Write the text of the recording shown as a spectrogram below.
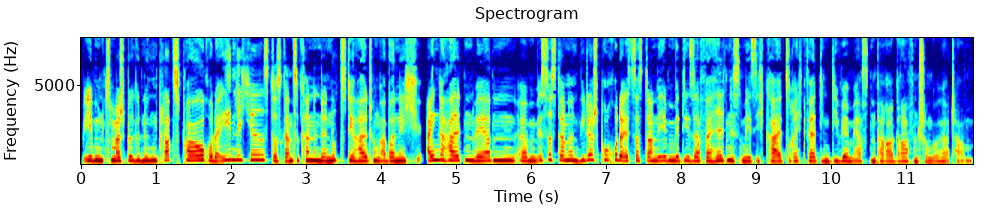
eben zum Beispiel genügend Platz braucht oder ähnliches, das Ganze kann in der Nutztierhaltung aber nicht eingehalten werden, ähm, ist das dann ein Widerspruch oder ist das dann eben mit dieser Verhältnismäßigkeit zu rechtfertigen, die wir im ersten Paragraphen schon gehört haben?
